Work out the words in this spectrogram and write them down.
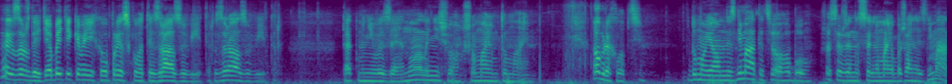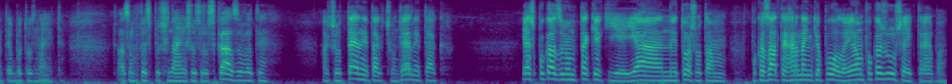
Як завжди, аби тільки виїхав оприскувати, зразу вітер, зразу вітер. Так мені везе. Ну але нічого, що маємо, то маємо. Добре, хлопці. Думаю, я вам не знімати цього, бо щось я вже не сильно маю бажання знімати, бо то знаєте. Часом хтось починає щось розказувати. А чого те не так, чого те не так. Я ж показую вам так, як є. Я не то, що там показати гарненьке поле, я вам покажу ще як треба.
